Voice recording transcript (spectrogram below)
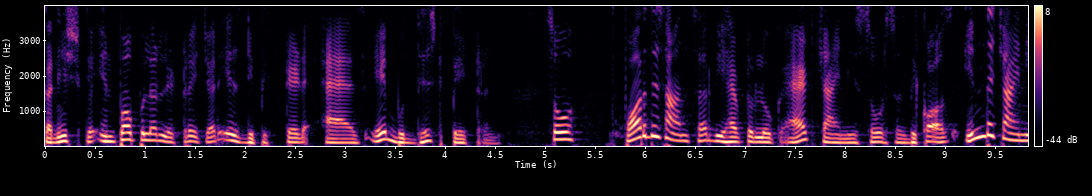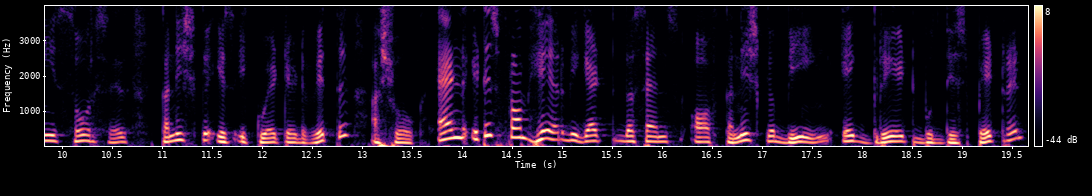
Kanishk in popular literature is depicted as a Buddhist patron? So for this answer, we have to look at Chinese sources because in the Chinese sources, Kanishk is equated with Ashok. And it is from here we get the sense of Kanishk being a great Buddhist patron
